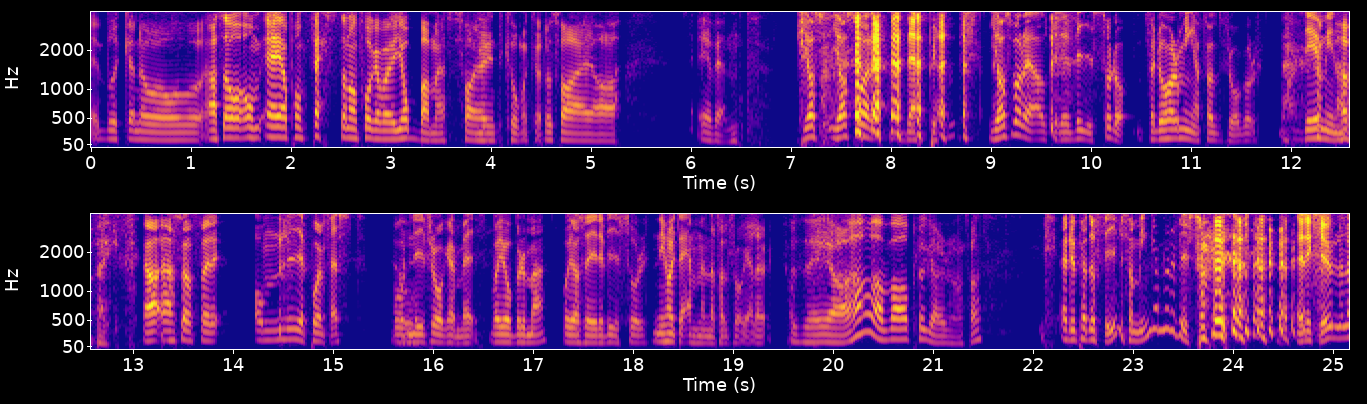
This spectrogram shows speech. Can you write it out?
Jag brukar nog, alltså om är jag på en fest och någon frågar vad jag jobbar med så svarar jag Mm. inte komiker. Då svarar jag event. Jag, jag, svarar, jag svarar alltid revisor då, för då har de inga följdfrågor. Det är min, Perfekt. ja alltså för om ni är på en fest, och Jo. ni frågar mig, vad jobbar du med? Och jag säger revisor, ni har inte en enda följdfråga, eller hur? Då säger jag, "Ah, var pluggar du någonstans? Är du pedofil som min gamla revisor? Är det kul eller?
